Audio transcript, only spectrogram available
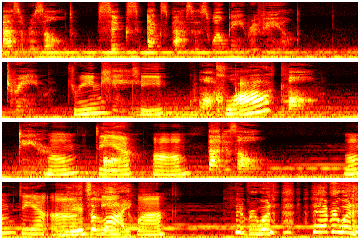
As a result, six X passes will be revealed. Dream, Dream. Key. Key. Quark, Quark. Mom, Dear. Mom. Dear. Um. That is all. Mom. Dear. Um. It's a Key, lie. Quark. Everyone, everyone!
